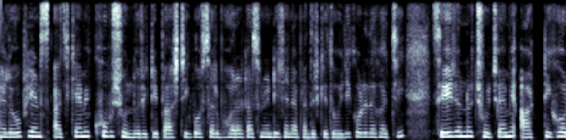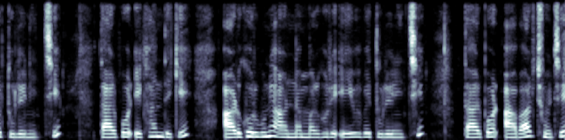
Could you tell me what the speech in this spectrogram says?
হ্যালো ফ্রেন্ডস, আজকে আমি খুব সুন্দর একটি প্লাস্টিক বস্তার ভরা টাসনের ডিজাইন আপনাদেরকে তৈরি করে দেখাচ্ছি। সেই জন্য ছুঁচে আমি আটটি ঘর তুলে নিচ্ছি। তারপর এখান থেকে আট ঘর গুনে আট নাম্বার ঘরে এইভাবে তুলে নিচ্ছি। তারপর আবার ছুঁচে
